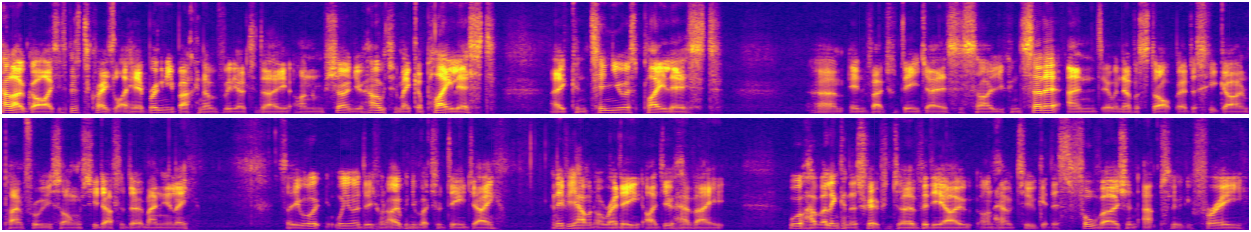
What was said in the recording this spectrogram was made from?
Hello guys, it's Mr. Crazylight here, bringing you back another video today. I'm showing you how to make a playlist, a continuous playlist um, in Virtual DJ. So you can set it and it will never stop, it'll just keep going, playing through all your songs, so you don't have to do it manually. So you, what you want to do is you want to open your Virtual DJ, and if you haven't already, I do have a, we'll have a link in the description to a video on how to get this full version absolutely free.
